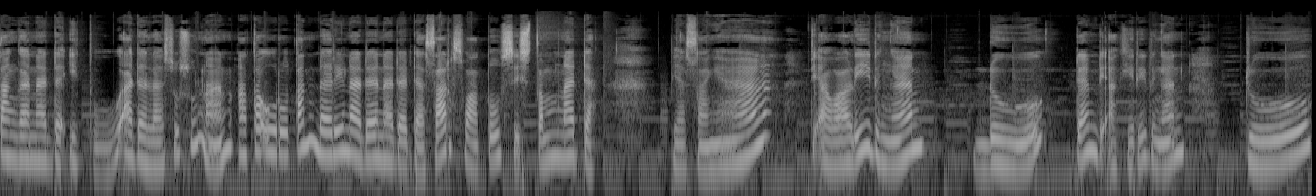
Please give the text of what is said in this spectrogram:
tangga nada itu adalah susunan atau urutan dari nada-nada dasar suatu sistem nada. Biasanya diawali dengan do dan diakhiri dengan do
